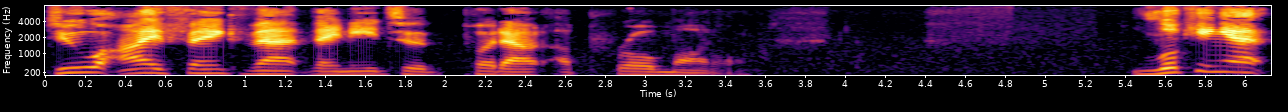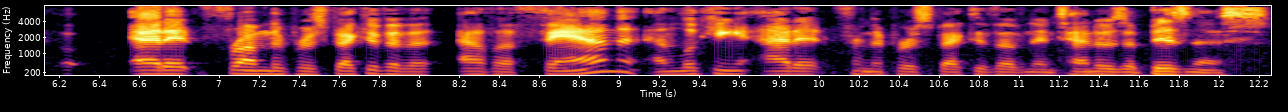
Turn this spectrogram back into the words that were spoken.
do I think that they need to put out a pro model? Looking at at it from the perspective of a, of a fan and looking at it from the perspective of Nintendo as a business,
